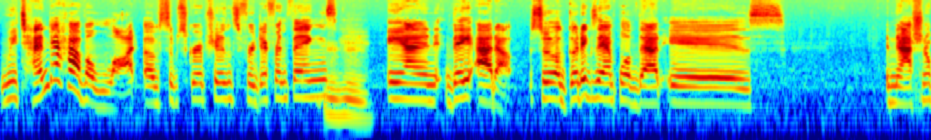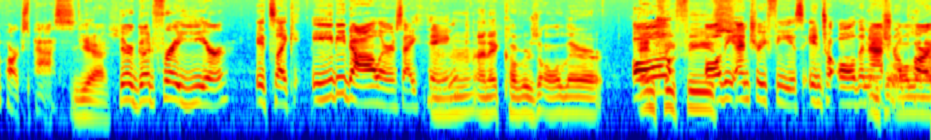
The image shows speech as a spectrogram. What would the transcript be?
we tend to have a lot of subscriptions for different things Mm-hmm. and they add up. So a good example of that is National Parks Pass. Yes. They're good for a year. It's like eighty dollars, I think. Mhm, And it covers all their All, entry fees all the entry fees into all the national all the parks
